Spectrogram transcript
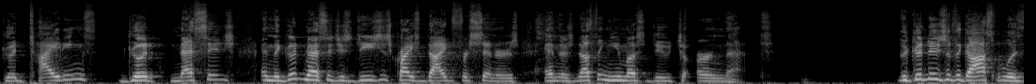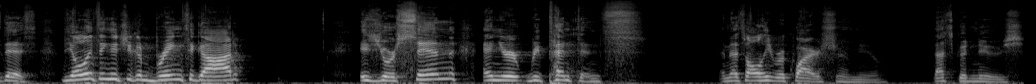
good tidings, good message. And the good message is Jesus Christ died for sinners, and there's nothing you must do to earn that. The good news of the gospel is this the only thing that you can bring to God is your sin and your repentance. And that's all he requires from you. That's good news.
